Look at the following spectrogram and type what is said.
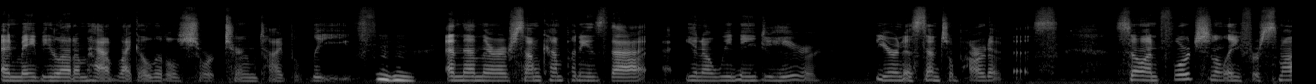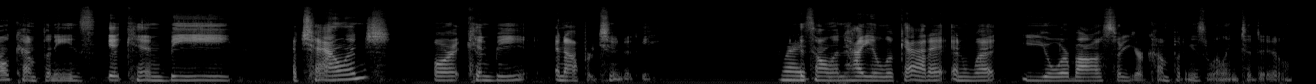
and maybe let them have like a little short term type of leave. Mm-hmm. And then there are some companies that, you know, we need you here. You're an essential part of this. So, unfortunately, for small companies, it can be a challenge or it can be an opportunity. Right. It's all in how you look at it and what your boss or your company is willing to do.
